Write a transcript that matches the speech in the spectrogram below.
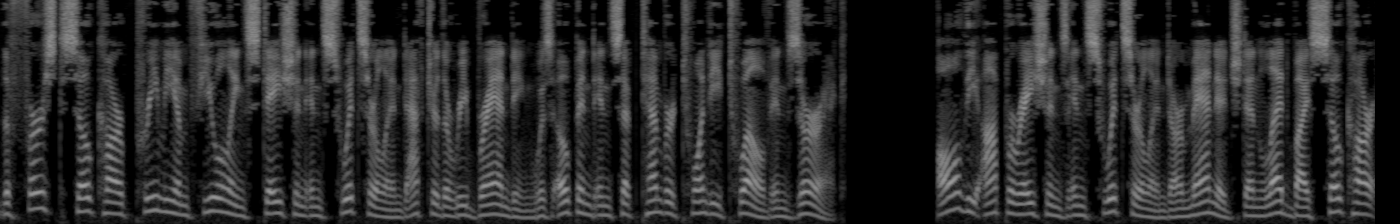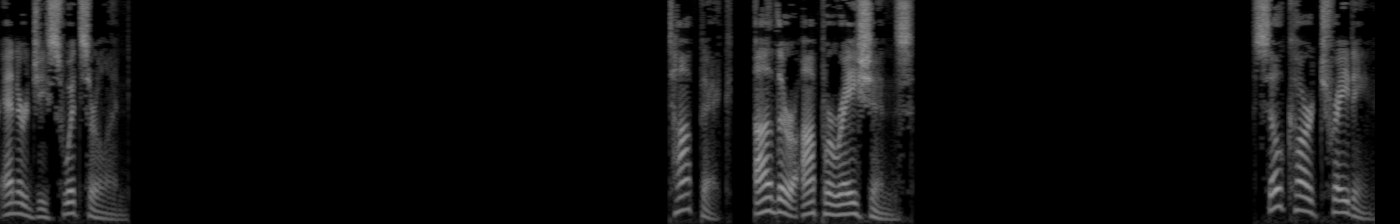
The first SOCAR premium fueling station in Switzerland after the rebranding was opened in September 2012 in Zurich. All the operations in Switzerland are managed and led by SOCAR Energy Switzerland. Other operations SOCAR Trading,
